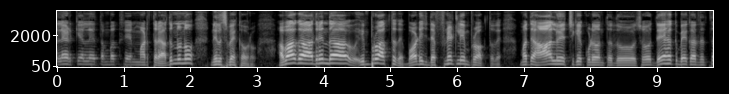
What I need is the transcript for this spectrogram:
ಎಲೆ ಅಡಿಕೆಯಲ್ಲೇ ತಂಬಾಕು ಸೇವನೆ ಮಾಡ್ತಾರೆ ಅದನ್ನು ನಿಲ್ಲಿಸ್ಬೇಕು ಅವರು. ಅವಾಗ ಅದರಿಂದ ಇಂಪ್ರೂವ್ ಆಗ್ತದೆ. ಬಾಡಿ ಡೆಫಿನೆಟ್ಲಿ ಇಂಪ್ರೂವ್ ಆಗ್ತದೆ. ಮತ್ತು ಹಾಲು ಹೆಚ್ಚಿಗೆ ಕೊಡುವಂಥದ್ದು ಸೊ ದೇಹಕ್ಕೆ ಬೇಕಾದಂಥ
